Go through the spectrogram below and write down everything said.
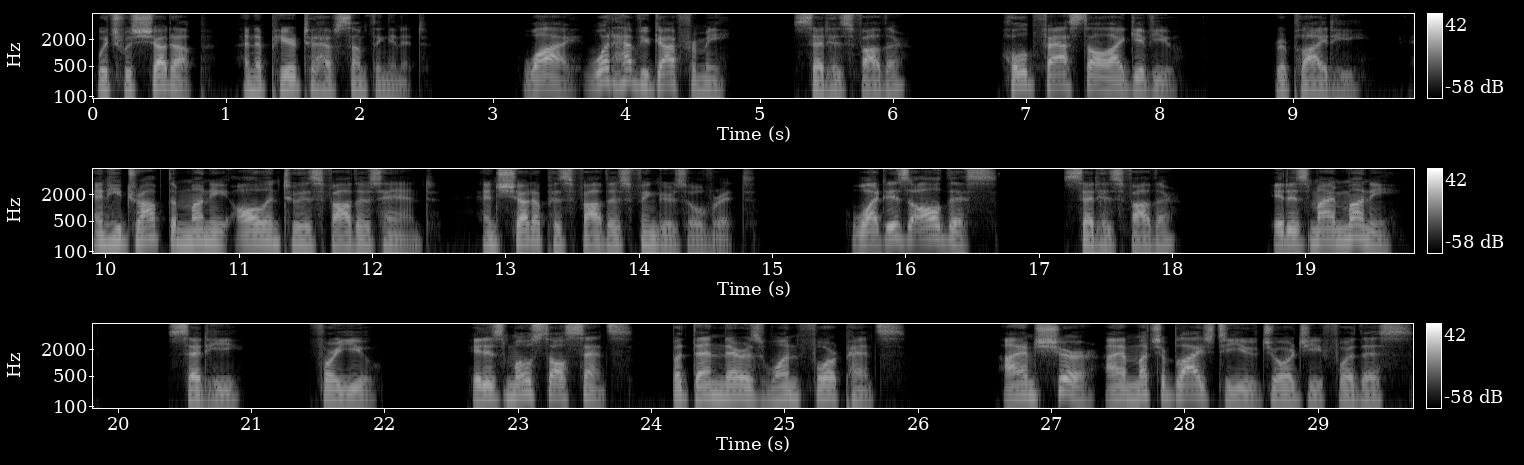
which was shut up and appeared to have something in it. Why, what have you got for me? said his father. Hold fast all I give you, replied he, and he dropped the money all into his father's hand, and shut up his father's fingers over it. What is all this? said his father. It is my money, said he, for you. It is most all cents, but then there is one fourpence. I am sure I am much obliged to you, Georgie, for this.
